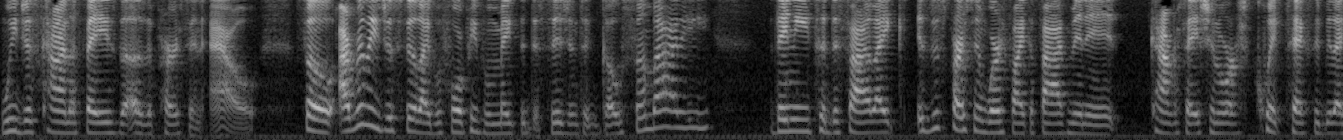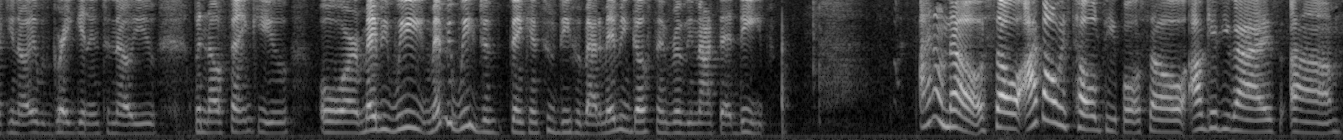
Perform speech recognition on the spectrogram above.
we just kind of phase the other person out. So I really just feel like before people make the decision to ghost somebody, they need to decide like, is this person worth like a five minute conversation or a quick text and be like, you know, it was great getting to know you, but no thank you. Or maybe we maybe we just thinking too deep about it. Maybe ghosting really not that deep. I don't know. So I've always told people. So I'll give you guys um,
